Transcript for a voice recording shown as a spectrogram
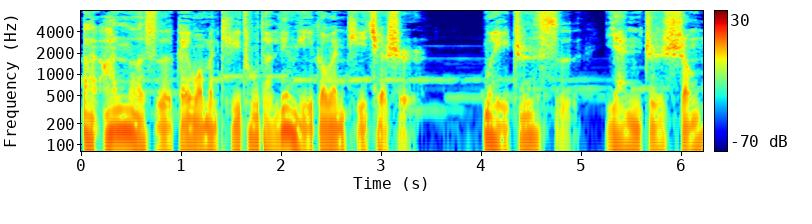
但安乐死给我们提出的另一个问题却是。未知死，焉知生？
